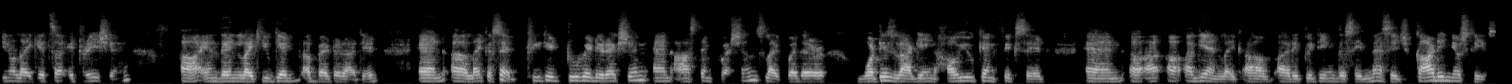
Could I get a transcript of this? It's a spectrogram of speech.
you know like it's a iteration uh, and then like you get a better at it. And like i said treat it two-way direction and ask them questions like whether what is lagging how you can fix it. And again like repeating the same message card in your sleeves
